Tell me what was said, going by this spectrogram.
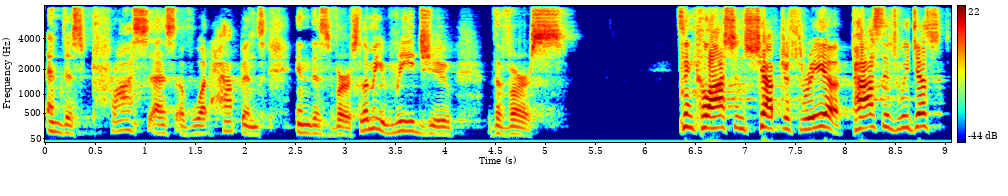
and this process of what happens in this verse. Let me read you the verse. It's in Colossians chapter 3, a passage we just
